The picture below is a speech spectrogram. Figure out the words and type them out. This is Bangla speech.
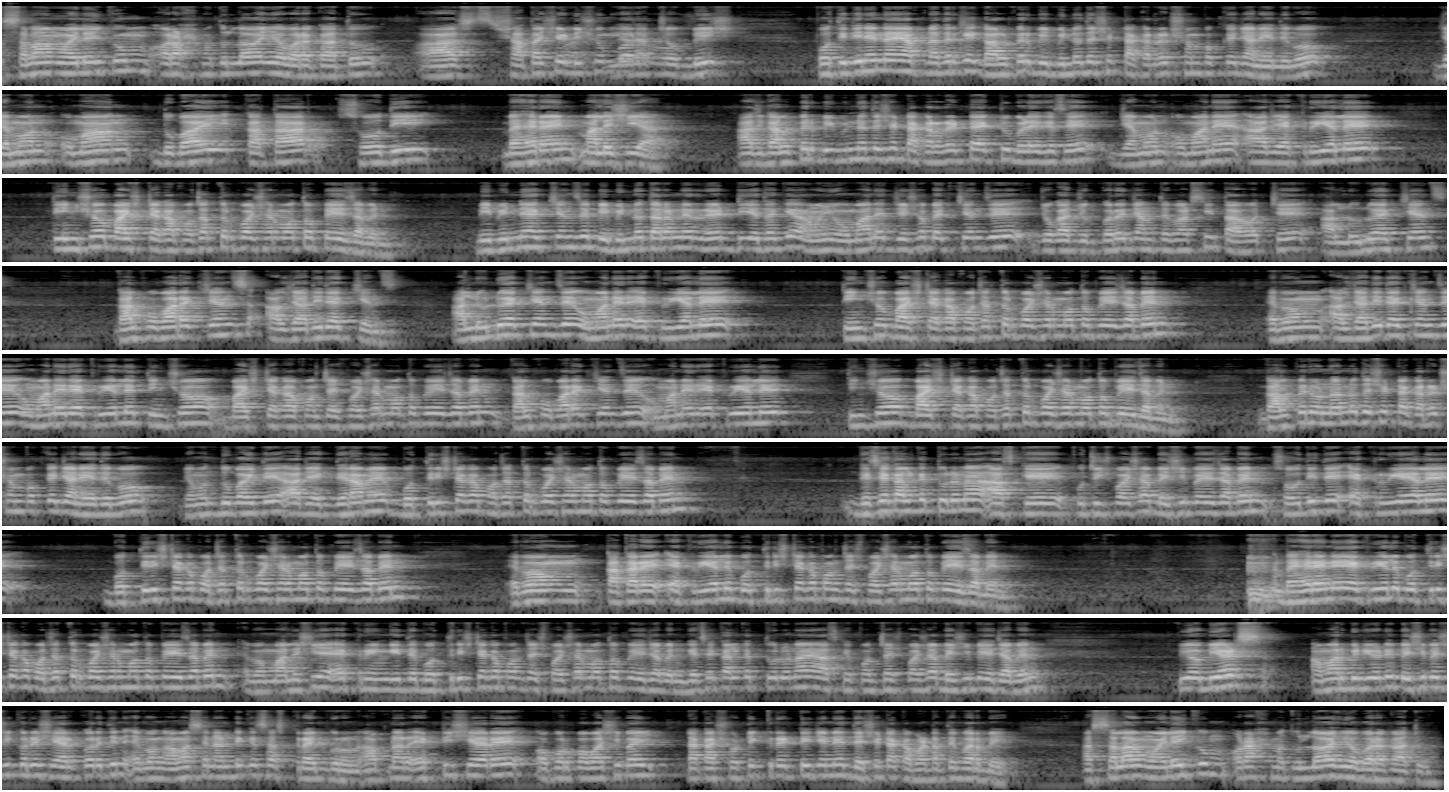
আসসালামু আলাইকুম রহমতুল্লাহ বারাকাত। আজ সাতাশে ডিসেম্বর দু চব্বিশ। প্রতিদিনের ন্যায় আপনাদেরকে গালফের বিভিন্ন দেশের টাকার রেট সম্পর্কে জানিয়ে দেব। যেমন Oman, Dubai, Qatar, Saudi, Bahrain, Malaysia. আজ গালফের বিভিন্ন দেশের টাকার রেটটা একটু বেড়ে গেছে। যেমন ওমানে আজ এক রিয়ালে তিনশো বাইশ টাকা পঁচাত্তর পয়সার মতো পেয়ে যাবেন। বিভিন্ন এক্সচেঞ্জে বিভিন্ন ধরনের রেট দিয়ে থাকে। আমি ওমানের যেসব এক্সচেঞ্জে যোগাযোগ করে জানতে পারছি, তা হচ্ছে Al Lulu exchange over exchange Al Jadid exchange আর লুলু এক্সচেঞ্জে ওমানের এক রিয়ালে তিনশো বাইশ টাকা পঁচাত্তর পয়সার মতো পেয়ে যাবেন এবং আল জাদিদ এক্সচেঞ্জে ওমানের এক রিয়েলে তিনশো বাইশ টাকা পঞ্চাশ পয়সার মতো পেয়ে যাবেন। গালফ ওভার এক্সচেঞ্জে ওমানের এক রিয়েলে তিনশো বাইশ টাকা পঁচাত্তর পয়সার মতো পেয়ে যাবেন। গালফের অন্যান্য দেশের টাকা রেট সম্পর্কে জানিয়ে দেব। যেমন দুবাইতে আজ এক দেরামে বত্রিশ টাকা পঁচাত্তর পয়সার মতো পেয়ে যাবেন। গেছে কালকের তুলনা আজকে পঁচিশ পয়সা বেশি পেয়ে যাবেন। সৌদিতে এক রিয়ালে বত্রিশ টাকা পঁচাত্তর পয়সার মতো পেয়ে যাবেন এবং কাতারে এক রিয়ালে বত্রিশ টাকা পঞ্চাশ পয়সার মতো পেয়ে যাবেন। বাহরাইনে এক রিয়ালে বত্রিশ টাকা পঁচাত্তর পয়সার মতো পেয়ে যাবেন এবং মালয়েশিয়া এক রিঙ্গিতে বত্রিশ টাকা পঞ্চাশ পয়সার মতো পেয়ে যাবেন। গেছে কালকের তুলনায় আজকে পঞ্চাশ পয়সা বেশি পেয়ে যাবেন। প্রিয় বিয়ার্স আমার ভিডিওটি বেশি বেশি করে শেয়ার করে দিন এবং আমার চ্যানেলটিকে সাবস্ক্রাইব করুন। আপনার একটি শেয়ারে অপর প্রবাসী ভাই টাকা সঠিক রেটটি জেনে দেশে টাকা পাঠাতে পারবে। আসসালামু আলাইকুম রহমতুল্লাহ বারাকাতু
